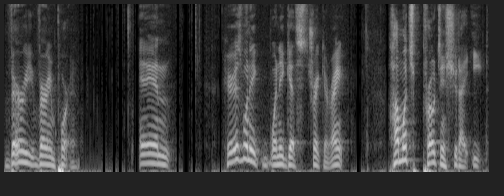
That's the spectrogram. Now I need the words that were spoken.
Very, very important. And here's when it when it gets tricky, right? How much protein should I eat?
